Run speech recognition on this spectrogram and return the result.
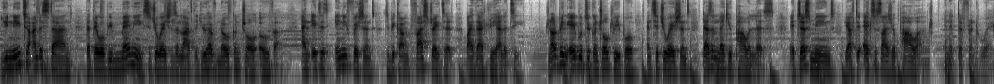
You need to understand that there will be many situations in life that you have no control over, and it is inefficient to become frustrated by that reality. Not being able to control people and situations doesn't make you powerless. It just means you have to exercise your power in a different way.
